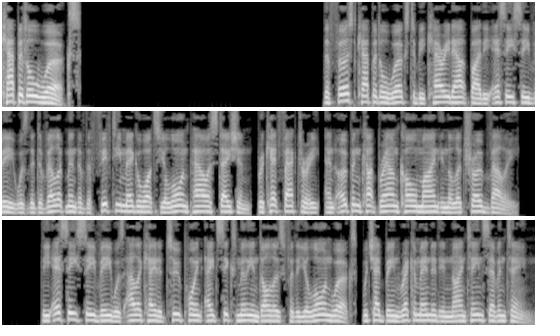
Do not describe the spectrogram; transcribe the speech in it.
Capital Works The first capital works to be carried out by the SECV was the development of the 50 MW Yallourn Power Station, briquette factory, and open-cut brown coal mine in the Latrobe Valley. The SECV was allocated $2.86 million for the Yallourn Works, which had been recommended in 1917.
